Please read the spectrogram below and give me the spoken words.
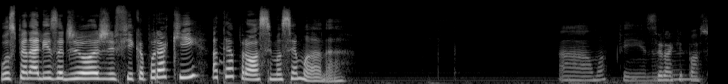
Os Penaliza de hoje fica por aqui. Até a próxima semana. Ah, uma pena. Será que passou?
